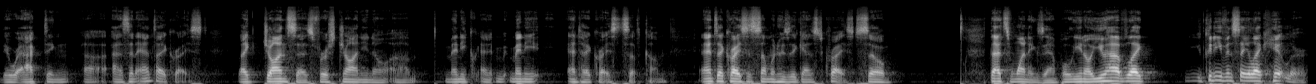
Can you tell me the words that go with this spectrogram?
they were acting uh, as an antichrist like John says, First John, you know, um, many many antichrists have come. Antichrist is someone who's against Christ. So that's one example. You know, you have like you could even say like Hitler.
